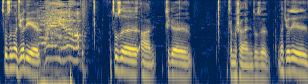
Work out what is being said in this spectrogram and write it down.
就是我觉得，就是啊，这个怎么说呢？就是我觉得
